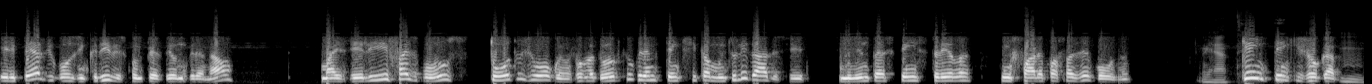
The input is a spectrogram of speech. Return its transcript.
Ele perde gols incríveis quando perdeu no Grenal, mas ele faz gols todo jogo. É um jogador que o Grêmio tem que ficar muito ligado. Esse, esse menino parece que tem estrela, tem falha para fazer gol, né? É. Quem tem que jogar, hum.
